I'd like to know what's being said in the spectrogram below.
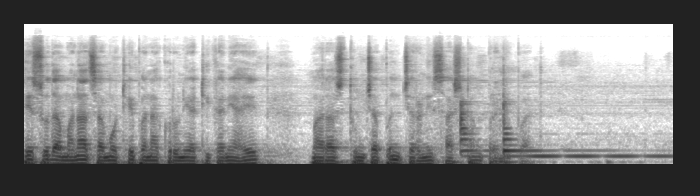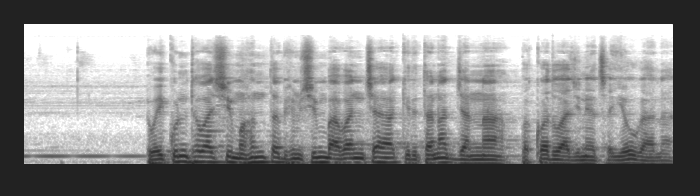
ते सुद्धा मनाचा मोठेपणा करून या ठिकाणी आहेत. महाराज तुमच्या पण चरणी साष्टांग प्रणिपात वैकुंठवासी महंत भीमसिंग बाबांच्या कीर्तनात ज्यांना पक्वाद वाजण्याचा योग आला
